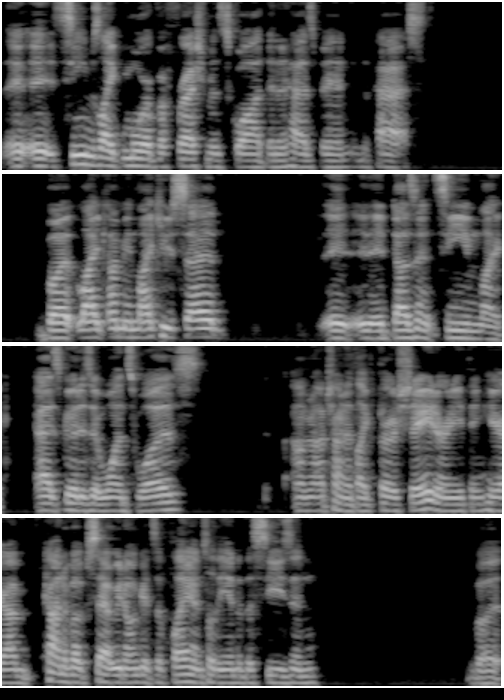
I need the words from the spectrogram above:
it, it seems like more of a freshman squad than it has been in the past. But like, I mean, like you said, it, it doesn't seem like as good as it once was. I'm not trying to like throw shade or anything here. I'm kind of upset we don't get to play until the end of the season, but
